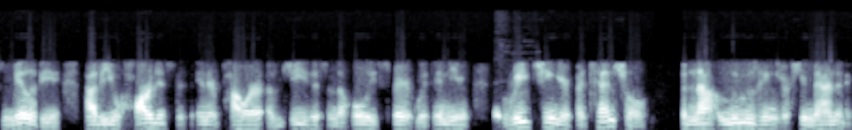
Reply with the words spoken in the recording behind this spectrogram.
humility? How do you harness this inner power of Jesus and the Holy Spirit within you, reaching your potential, but not losing your humanity?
